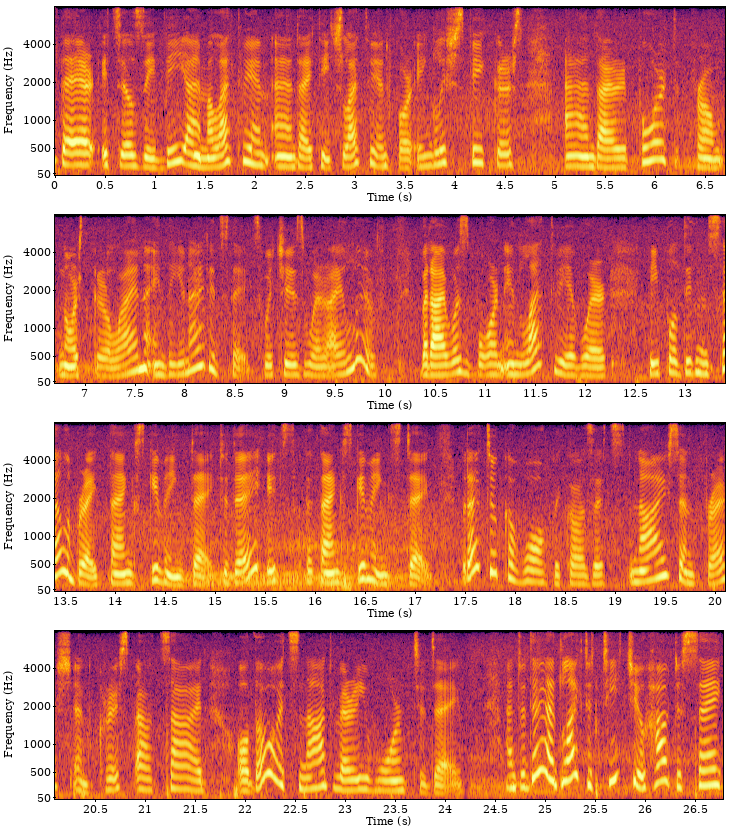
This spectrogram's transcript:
there, it's Ilze B. I'm a Latvian and I teach Latvian for English speakers and I report from North Carolina in the United States, which is where I live. But I was born in Latvia where people didn't celebrate Thanksgiving Day. Today it's the Thanksgiving Day. But I took a walk because it's nice and fresh and crisp outside, although it's not very warm today. And today I'd like to teach you how to say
